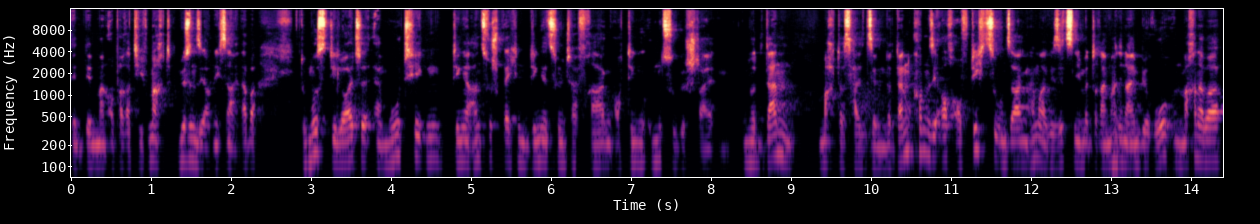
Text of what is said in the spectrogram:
den, den man operativ macht. Müssen sie auch nicht sein. Aber du musst die Leute ermutigen, Dinge anzusprechen, Dinge zu hinterfragen, auch Dinge umzugestalten. Und nur dann macht das halt Sinn. Dann kommen sie auch auf dich zu und sagen, hör mal, wir sitzen hier mit drei Mann in einem Büro und machen aber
